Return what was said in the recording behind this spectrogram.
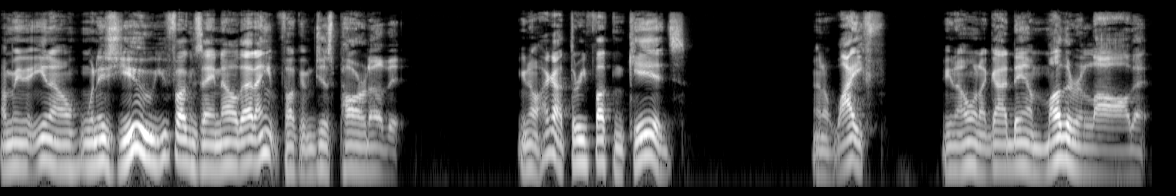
I mean, you know, when it's you, you fucking say, no, that ain't fucking just part of it. You know, I got three fucking kids and a wife, you know, and a goddamn mother in law that,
